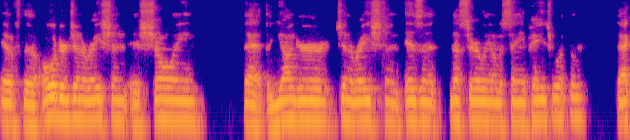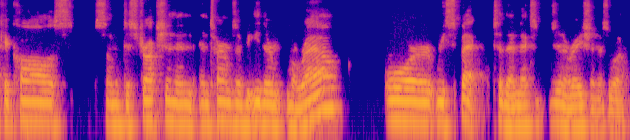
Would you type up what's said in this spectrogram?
if the older generation is showing that the younger generation isn't necessarily on the same page with them, that could cause some destruction in, in terms of either morale or respect to the next generation as well.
